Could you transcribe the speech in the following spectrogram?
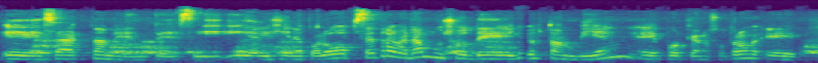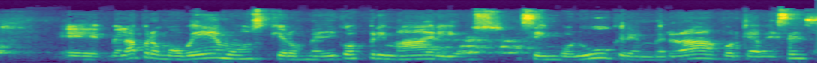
Exactamente, sí. Y el ginecólogo obstetra, ¿verdad? Muchos de ellos también, eh, porque nosotros, eh, eh, ¿verdad? Promovemos que los médicos primarios se involucren, ¿verdad? Porque a veces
